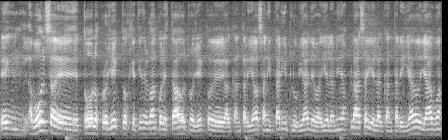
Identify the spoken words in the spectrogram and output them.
en la bolsa de, todos los proyectos que tiene el Banco del Estado, el proyecto de alcantarillado sanitario y pluvial de Bahía Leonidas Plaza y el alcantarillado de agua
